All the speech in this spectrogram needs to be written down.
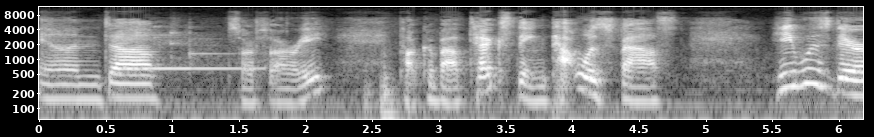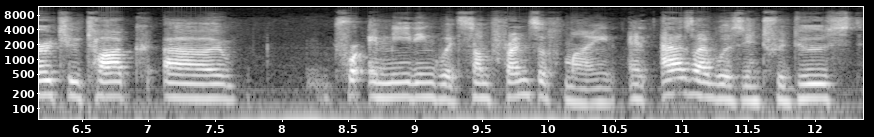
And, uh, so sorry, talk about texting. That was fast. He was there to talk uh, for a meeting with some friends of mine. And as I was introduced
